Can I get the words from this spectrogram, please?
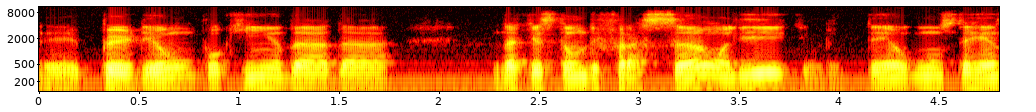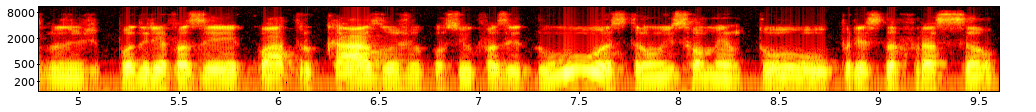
é, perdeu um pouquinho da, da, da questão de fração ali, tem alguns terrenos que a gente poderia fazer quatro casas, hoje eu consigo fazer duas, então isso aumentou o preço da fração.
